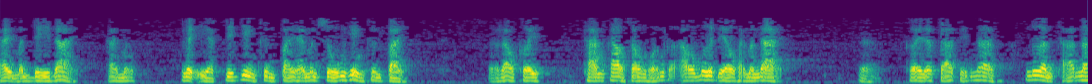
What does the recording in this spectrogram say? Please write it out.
ให้มันดีได้ ให้มัน ละเอียดยิ่งขึ้นไป ให้มันสูงยิ่งขึ้นไป เราเคยทานข้าวสองหนก็เอามือเดียวให้มันได้ เคยรักษาศีลหน้าเลื่อนฐานะ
